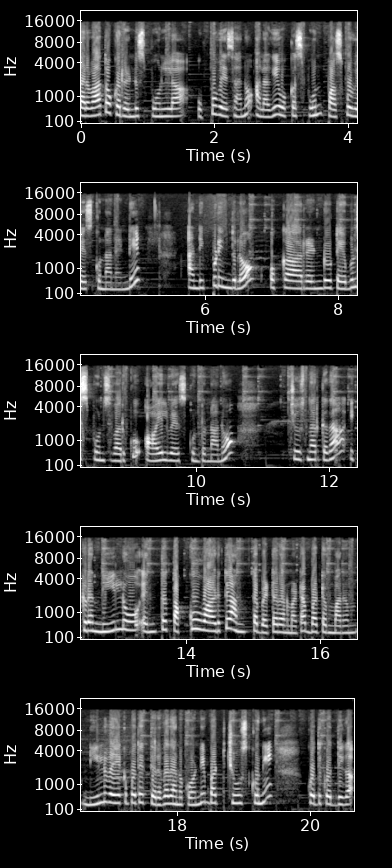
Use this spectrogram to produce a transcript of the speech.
తర్వాత ఒక రెండు స్పూన్ల ఉప్పు వేసాను. అలాగే ఒక స్పూన్ పసుపు వేసుకున్నానండి. అండ్ ఇప్పుడు ఇందులో ఒక రెండు టేబుల్ స్పూన్స్ వరకు ఆయిల్ వేసుకుంటున్నాను. చూస్తున్నారు కదా ఇక్కడ నీళ్ళు ఎంత తక్కువ వాడితే అంత బెటర్ అనమాట బట్ మనం నీళ్ళు వేయకపోతే తిరగదనుకోండి బట్ చూసుకుని కొద్ది కొద్దిగా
